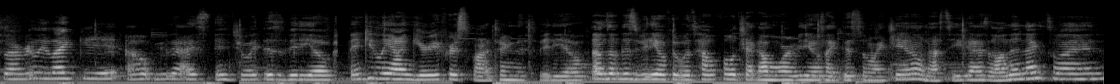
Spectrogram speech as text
So I really like it. I hope you guys enjoyed this video. Thank you Leonyeri for sponsoring this video. Thumbs up this video if it was helpful. Check out more videos like this on my channel and I'll see you guys on the next one.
